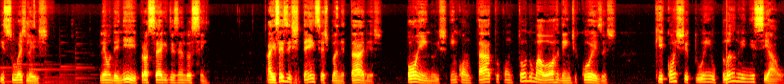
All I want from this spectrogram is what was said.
e Suas Leis. Leon Denis prossegue dizendo assim: As existências planetárias põem-nos em contato com toda uma ordem de coisas que constituem o plano inicial,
